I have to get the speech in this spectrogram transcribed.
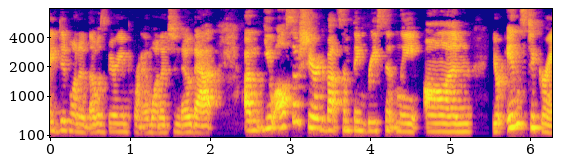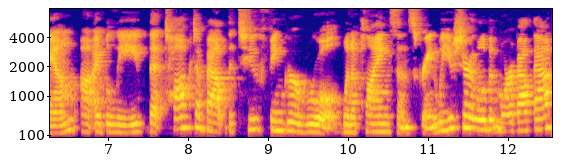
I did want to that was very important. I wanted to know that. Um, you also shared about something recently on your Instagram, uh, I believe, that talked about the two finger rule when applying sunscreen. Will you share a little bit more about that?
